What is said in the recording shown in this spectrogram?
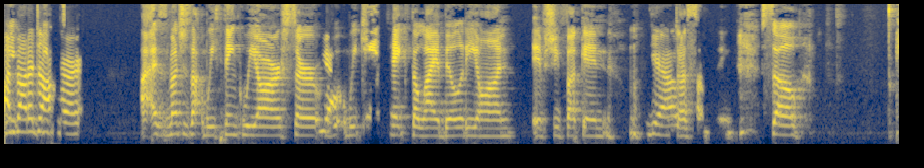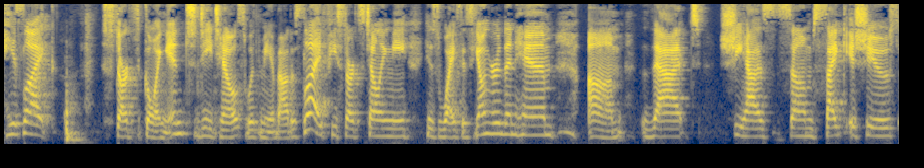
I'm He- not a doctor. as much as we think we are, sir, Yeah. we can't take the liability on if she fucking Yeah. does something. So he's like, starts going into details with me about his life. He starts telling me his wife is younger than him, um, that she has some psych issues,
